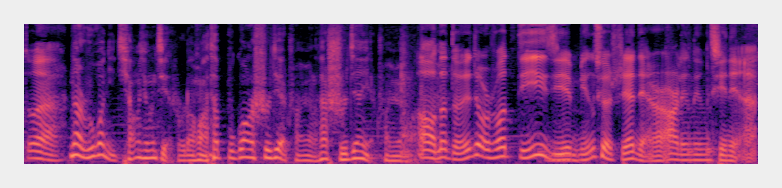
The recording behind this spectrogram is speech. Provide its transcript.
对。那如果你强行解释的话，它不光是世界穿越了，它时间也穿越了。哦，那等于就是说，第一集明确时间点是二零零七年，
